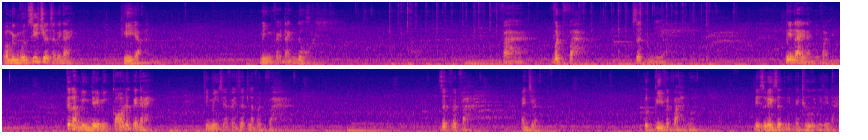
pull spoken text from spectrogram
Và mình muốn di chuyển sang bên này. Thì ạ à, mình phải đánh đổi. Và vất vả rất nhiều. Bên này là như vậy. Tức là mình để mình có được cái này thì mình sẽ phải rất là vất vả. Rất vất vả. Anh chị ạ cực kỳ vất vả luôn. Để gây dựng những cái thứ như thế này.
